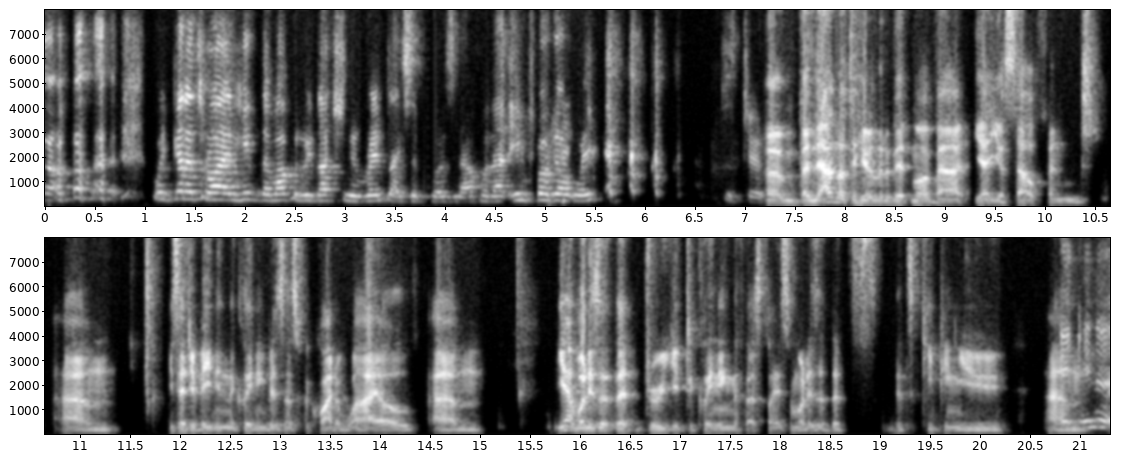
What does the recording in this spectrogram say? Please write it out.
we're gonna try and hit them up in reduction in rent, I suppose, now for that info, don't we? um, but now I'd love to hear a little bit more about yeah yourself and um, you said you've been in the cleaning business for quite a while. Um, yeah, what is it that drew you to cleaning in the first place, and what is it that's that's keeping you? Um, in it,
